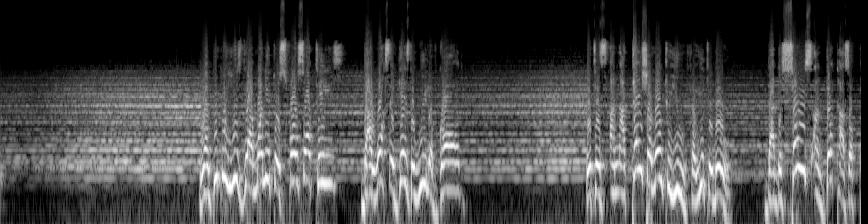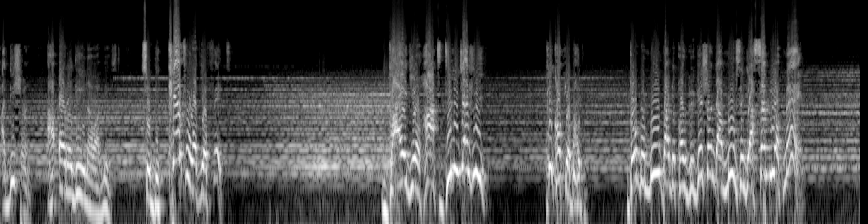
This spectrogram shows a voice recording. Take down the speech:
When people use their money to sponsor things that works against the will of God, it is an attention unto you for you to know that the sons and daughters of perdition are already in our midst. So be careful of your faith. Guide your heart diligently. Pick up your Bible. Don't be moved by the congregation that moves in the assembly of men.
